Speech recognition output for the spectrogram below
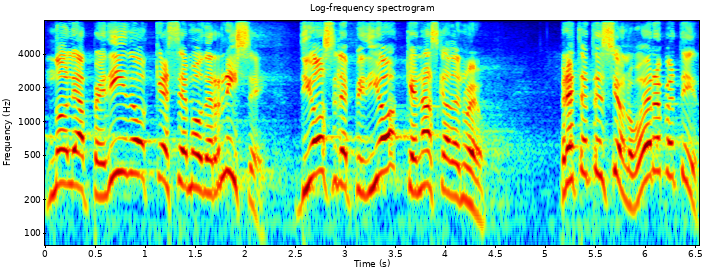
no le ha pedido que se modernice, Dios le pidió que nazca de nuevo. Preste atención, lo voy a repetir.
